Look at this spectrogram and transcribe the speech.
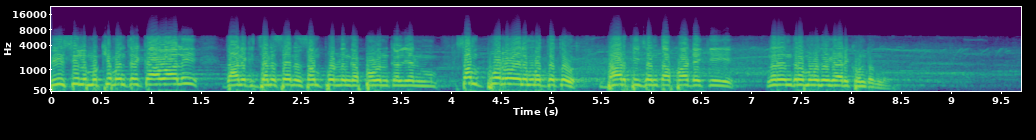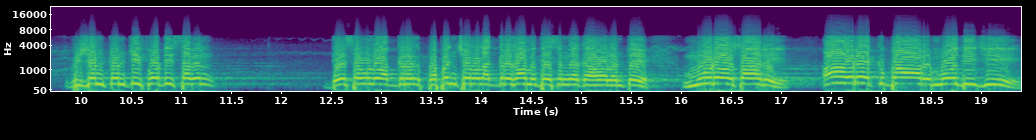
బీసీలు ముఖ్యమంత్రి కావాలి. దానికి జనసేన సంపూర్ణంగా పవన్ కళ్యాణ్ సంపూర్ణమైన మద్దతు భారతీయ జనతా పార్టీకి నరేంద్ర మోదీ గారికి ఉంటుంది. విజన్ ట్వంటీ ఫోర్టీ సెవెన్ దేశంలో అగ్ర ప్రపంచంలో అగ్రగామి దేశంగా కావాలంటే మూడోసారి ఆరేక్ బార్ మోదీజీ.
